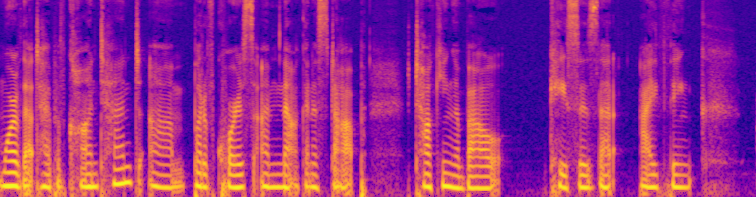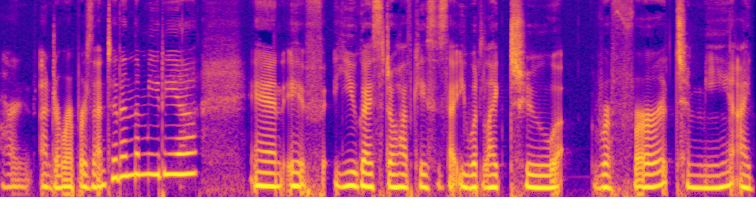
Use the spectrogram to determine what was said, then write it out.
more of that type of content. Um, but of course, I'm not going to stop talking about cases that I think are underrepresented in the media. And if you guys still have cases that you would like to refer to me, I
